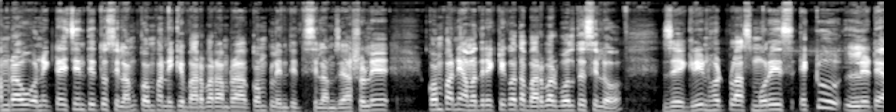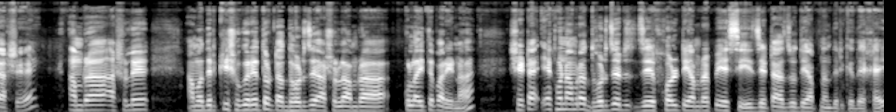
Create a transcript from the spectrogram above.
আমরাও অনেকটাই চিন্তিত ছিলাম। কোম্পানিকে বারবার আমরা কমপ্লেন দিতেছিলাম যে আসলে কোম্পানি আমাদের একটি কথা বারবার বলতেছিল যে গ্রিন হট প্লাস মরিচ একটু লেটে আসে। আমরা আসলে আমাদের কৃষকের এতটা ধৈর্য আসলে আমরা কোলাইতে পারি না। সেটা এখন আমরা ধৈর্যের যে ফলটি আমরা পেয়েছি, যেটা যদি আপনাদেরকে দেখাই,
